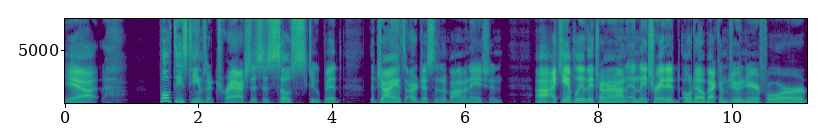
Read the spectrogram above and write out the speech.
yeah, both these teams are trash. This is so stupid. The Giants are just an abomination. Uh, I can't believe they turned around and they traded Odell Beckham Jr. for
